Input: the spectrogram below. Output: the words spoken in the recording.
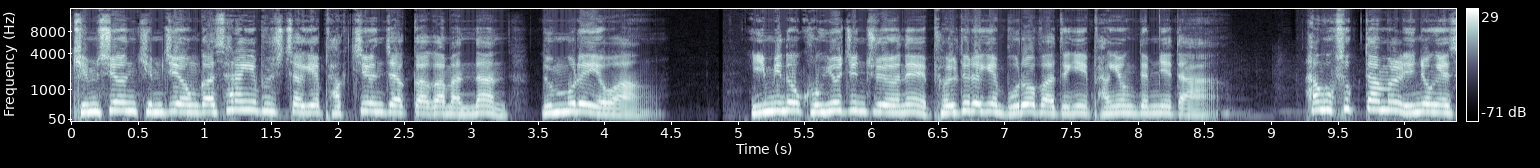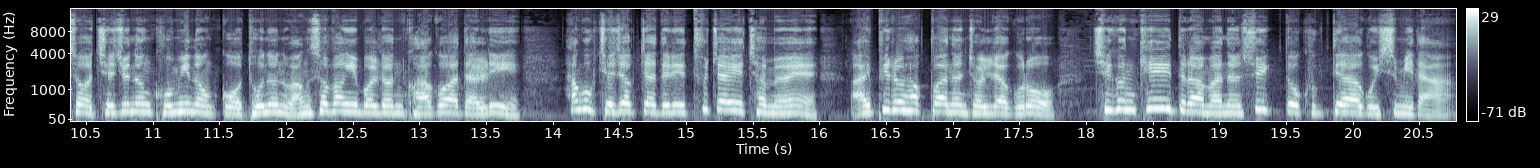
김수현, 김지영과 사랑의 불시착의 박지은 작가가 만난 눈물의 여왕. 이민호, 공효진 주연의 별들에게 물어봐 등이 방영됩니다. 한국 속담을 인용해서 제주는 곰이 넘고 돈은 왕서방이 벌던 과거와 달리 한국 제작자들이 투자에 참여해 IP를 확보하는 전략으로 최근 K-드라마는 수익도 극대화하고 있습니다.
